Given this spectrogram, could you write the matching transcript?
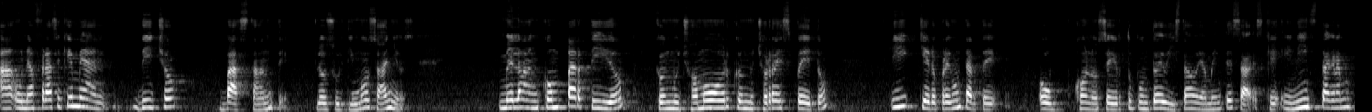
a una frase que me han dicho bastante los últimos años me la han compartido con mucho amor, con mucho respeto y quiero preguntarte o conocer tu punto de vista. Obviamente sabes que en Instagram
